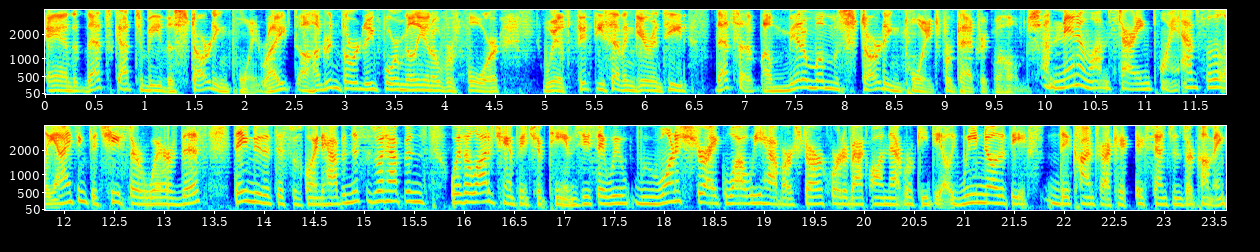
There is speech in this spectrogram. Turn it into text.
And that's got to be the starting point, right? 134 million over four with 57 guaranteed. That's a, a minimum starting point for Patrick Mahomes. A minimum starting point, absolutely. And I think the Chiefs are aware of this. They knew that this was going to happen. This is what happens with a lot of championship teams. You say we we want to strike while we have our star quarterback on that rookie deal. We know that the ex, the contract extensions are coming.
